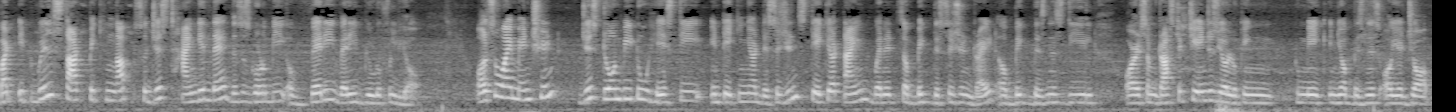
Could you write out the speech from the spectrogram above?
but it will start picking up so just hang in there. This is going to be a very very beautiful year. Also i mentioned just don't be too hasty in taking your decisions. Take your time when it's a big decision right? A big business deal or some drastic changes you're looking to make in your business or your job.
